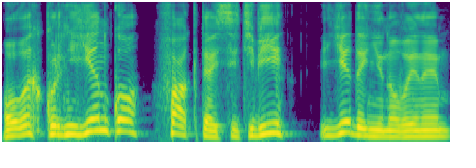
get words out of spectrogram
Олег Корнієнко, Факти СІТВ, Єдині новини.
